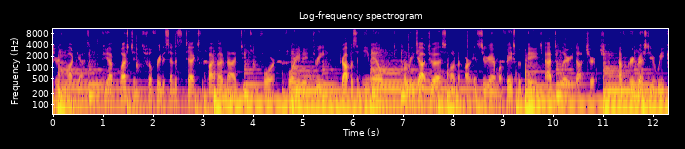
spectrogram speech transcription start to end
Church podcast. If you have questions, feel free to send us a text at 559 234 4883, drop us an email, or reach out to us on our Instagram or Facebook page at tulare.church. Have a great rest of your week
